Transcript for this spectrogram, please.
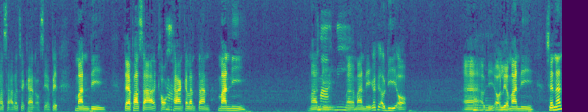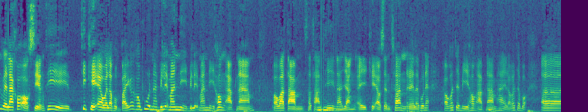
ภาษาราชการออกเสียงเป็นมันดี แต่ภาษาของค่ะทางกาลันตันมานี มานีมานีเอ่อมานีก็คือเอาดีออก อ่าอืมเอาดีออกเหลือมานี ฉะนั้นเวลาเขาออกเสียงที่ที่ KL เวลาผมไปก็เขาพูดนะบิเลมันนีบิเลมันนีห้องอาบน้ำเพราะว่าตามสถานที่นะ อย่างไอ KL Central เอยอะไรพวกเนี้ยเขาก็จะมีห้องอาบน้ำให้เราก็จะบอกเอ่อ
